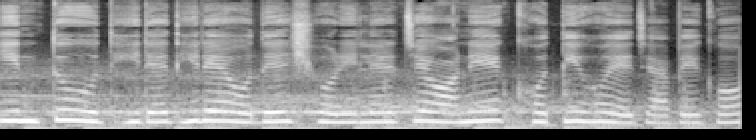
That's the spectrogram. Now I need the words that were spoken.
কিন্তু ধীরে ধীরে ওদের শরীরের যে অনেক ক্ষতি হয়ে যাবে গো,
